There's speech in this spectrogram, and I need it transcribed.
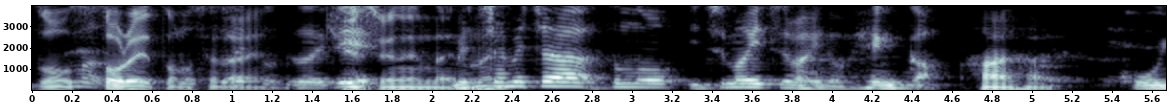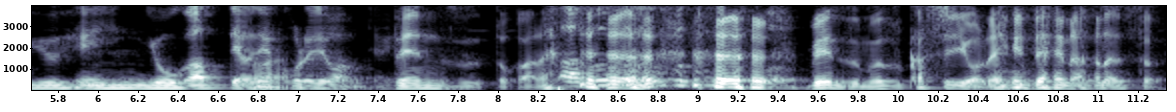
どストレートの世代。世代で90年代のね。めちゃめちゃその一枚一枚の変化、はいはい。こういう変容があったよね、はいこれではみたいな。ベンズとかね。あ、そうそうそうそうそう。ベンズ難しいよね、みたいな話とか。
